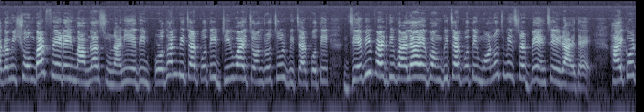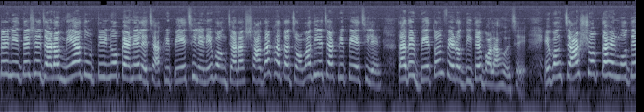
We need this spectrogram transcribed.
আগামী সোমবার ফের এই মামলার শুনানি। এদিন প্রধান বিচারপতি ডিওয়াই চন্দ্রচূড়, বিচারপতি জেবি পার্দিওয়ালা এবং বিচারপতি মনোজ মিশ্রের বেঞ্চ এই রায় দেয়। হাইকোর্টের নির্দেশে যারা মেয়াদ উত্তীর্ণ প্যানেলে চাকরি পেয়েছিলেন এবং যারা সাদা খাতা জমা দিয়ে চাকরি পেয়েছিলেন, তাদের বেতন ফেরত দিতে বলা হয়েছে এবং চার সপ্তাহের মধ্যে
